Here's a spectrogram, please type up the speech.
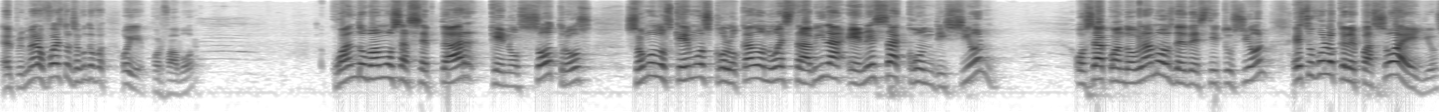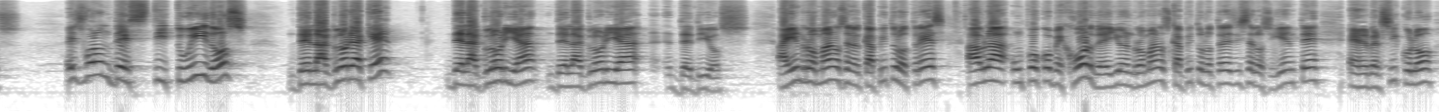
El primero fue esto, el segundo fue... Oye, por favor. ¿Cuándo vamos a aceptar que nosotros somos los que hemos colocado nuestra vida en esa condición? O sea, cuando hablamos de destitución, eso fue lo que le pasó a ellos. Ellos fueron destituidos de la gloria qué? De la gloria, de la gloria de Dios. Ahí en Romanos en el capítulo 3 habla un poco mejor de ello. En Romanos capítulo 3 dice lo siguiente en el versículo,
